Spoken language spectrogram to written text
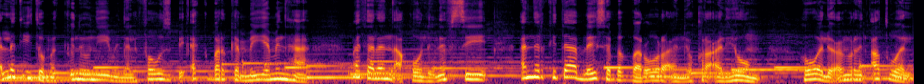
التي تمكنني من الفوز بأكبر كمية منها. مثلا أقول لنفسي أن الكتاب ليس بالضرورة أن يقرأ اليوم هو لعمر أطول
